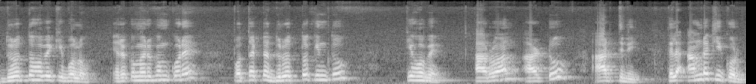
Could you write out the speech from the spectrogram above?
দূরত্ব হবে কি বলো? এরকম এরকম করে প্রত্যেকটা দূরত্ব কিন্তু কি হবে? R one, R two, R three. তাহলে আমরা কি করব?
